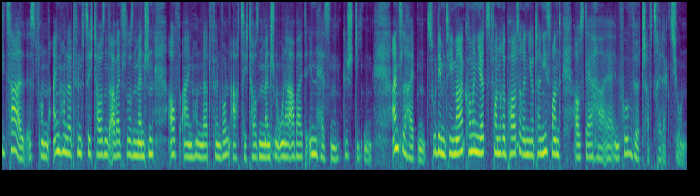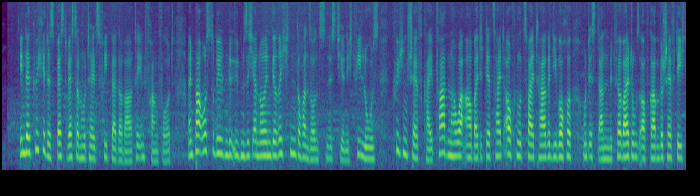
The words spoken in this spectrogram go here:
die Zahl ist von 150.000 arbeitslosen Menschen auf 185.000 100.000 Menschen ohne Arbeit in Hessen gestiegen. Einzelheiten zu dem Thema kommen jetzt von Reporterin Jutta Nieswand aus der HR Info Wirtschaftsredaktion. In der Küche des Best Western Hotels Friedberger Warte in Frankfurt. Ein paar Auszubildende üben sich an neuen Gerichten, doch ansonsten ist hier nicht viel los. Küchenchef Kai Pfadenhauer arbeitet derzeit auch nur zwei Tage die Woche und ist dann mit Verwaltungsaufgaben beschäftigt.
